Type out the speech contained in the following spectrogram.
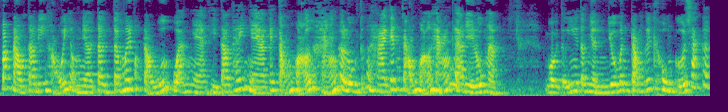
Bắt đầu tao đi hỏi dòng nhờ tao, tao mới bắt đầu bước qua nhà thì tao thấy nhà cái cổng mở hẳn ra luôn tức là hai cái cổng mở hẳn ra gì luôn nè. Rồi tự nhiên tao nhìn vô bên trong cái khung cửa sắt á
